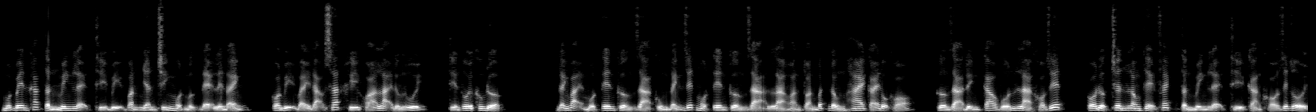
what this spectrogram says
Một bên khác tần minh lệ thì bị văn nhân chính một mực đệ lên đánh, còn bị bảy đạo sát khí khóa lại đường lui, tiến thôi không được. Đánh bại một tên cường giả cùng đánh giết một tên cường giả là hoàn toàn bất đồng hai cái độ khó, cường giả đỉnh cao vốn là khó giết, có được chân long thể phách tần minh lệ thì càng khó giết rồi.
